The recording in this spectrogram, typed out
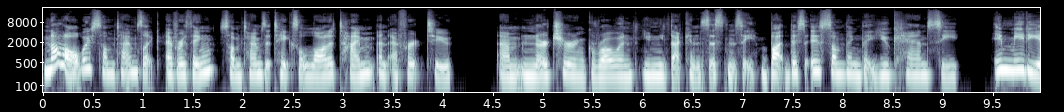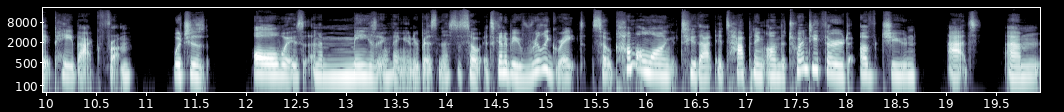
Not always, sometimes like everything. Sometimes it takes a lot of time and effort to um, nurture and grow, and you need that consistency. But this is something that you can see immediate payback from, which is always an amazing thing in your business. So it's going to be really great. So come along to that. It's happening on the 23rd of June at um,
